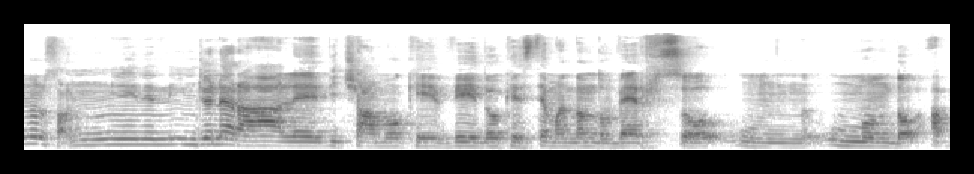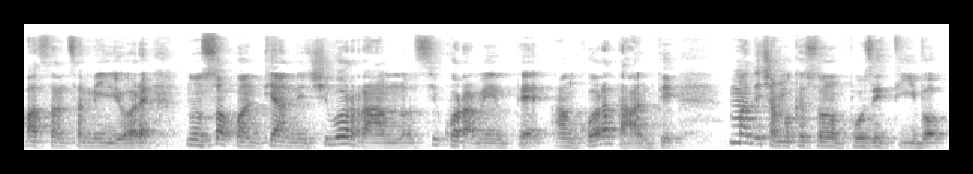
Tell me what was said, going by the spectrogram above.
non lo so in, in, generale diciamo che vedo che stiamo andando verso un, un, mondo abbastanza migliore. Non so quanti anni ci vorranno sicuramente ancora tanti ma diciamo che sono positivo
